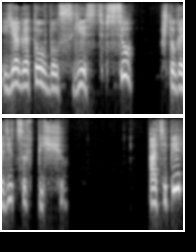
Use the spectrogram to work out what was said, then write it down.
я готов был съесть все, что годится в пищу. А теперь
